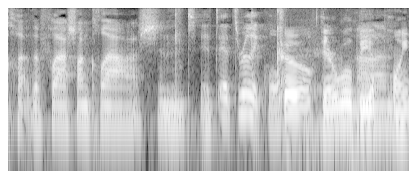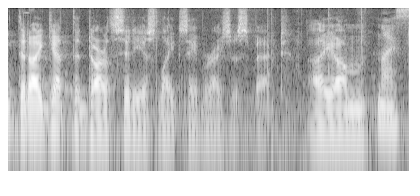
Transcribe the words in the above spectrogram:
cl- the flash on clash, and it, it's really cool. cool. There will be Um, a point that I get the Darth Sidious lightsaber, I suspect. I um Nice.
